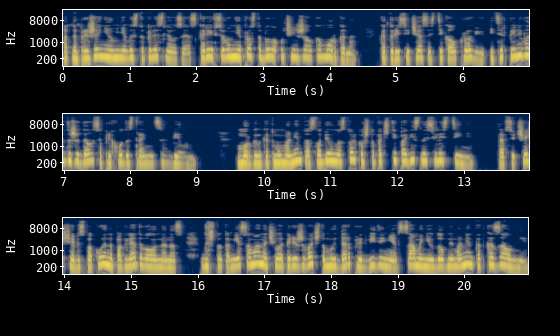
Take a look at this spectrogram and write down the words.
От напряжения у меня выступили слезы, а скорее всего мне просто было очень жалко Моргана, который сейчас истекал кровью и терпеливо дожидался прихода страницы в белом. Морган к этому моменту ослабел настолько, что почти повис на Селестине. Та все чаще обеспокоенно поглядывала на нас. Да что там, я сама начала переживать, что мой дар предвидения в самый неудобный момент отказал мне.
